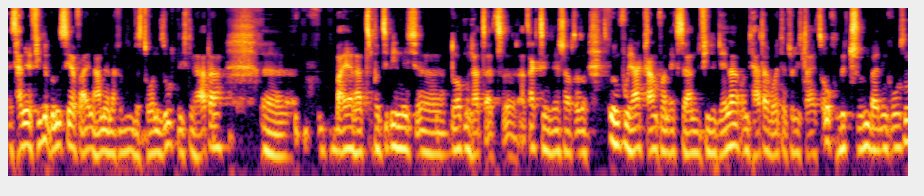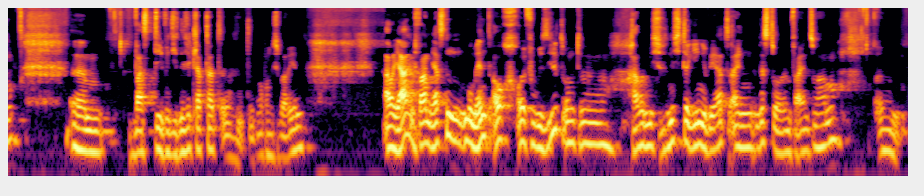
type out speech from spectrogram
es haben ja viele Bundesliga-Vereine haben ja nach Investoren gesucht, nicht nur Hertha. Äh, Bayern hat es im Prinzip ähnlich, äh, Dortmund hat es als, äh, als Aktiengesellschaft, also irgendwoher kam von externen viele Gelder und Hertha wollte natürlich da jetzt auch mitschwimmen bei den Großen. Ähm, was definitiv nicht geklappt hat, äh, da brauchen wir nicht überreden. Aber ja, ich war im ersten Moment auch euphorisiert und äh, habe mich nicht dagegen gewehrt, einen Investor im Verein zu haben. Ähm,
